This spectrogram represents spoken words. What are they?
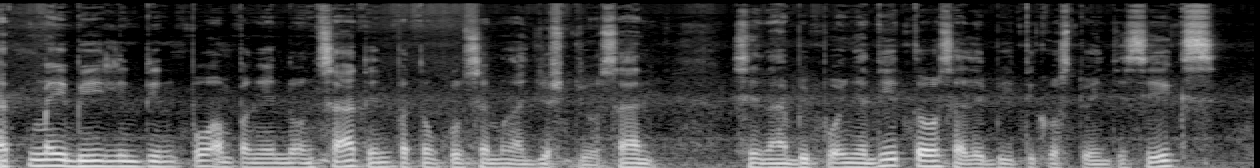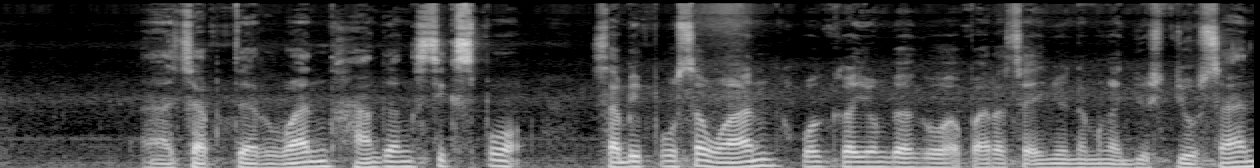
At may bilin din po ang Panginoon sa atin patungkol sa mga Diyos-Diyosan. Sinabi po niya dito sa Leviticus 26, ah, chapter 1 hanggang 6 po. Sabi po sa 1, huwag kayong gagawa para sa inyo ng mga Diyos-Diyosan,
